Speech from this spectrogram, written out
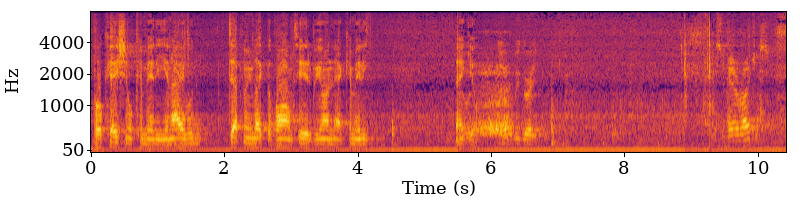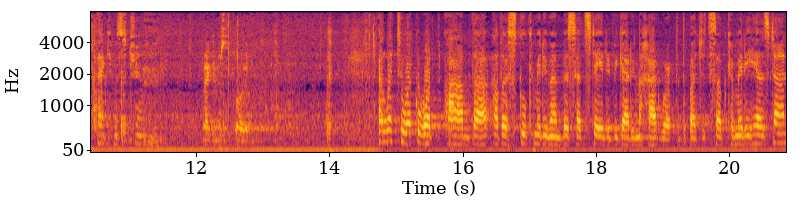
vocational committee, and I would definitely like to volunteer to be on that committee. Thank you. That would be great. Mrs. Rivera Rogers? Thank you, Mr. Chairman. Thank you, Mr. Croy. I'd like to echo what um, the other school committee members had stated regarding the hard work that the Budget Subcommittee has done.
